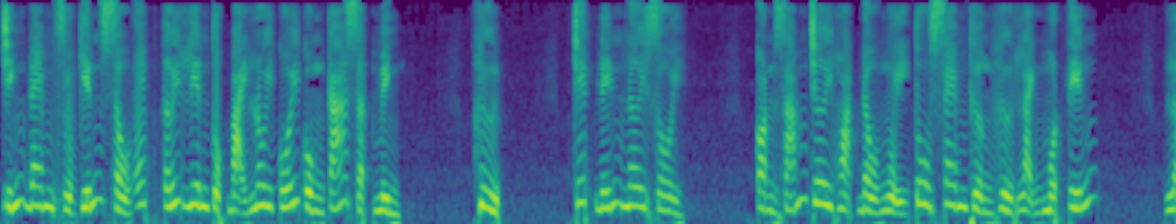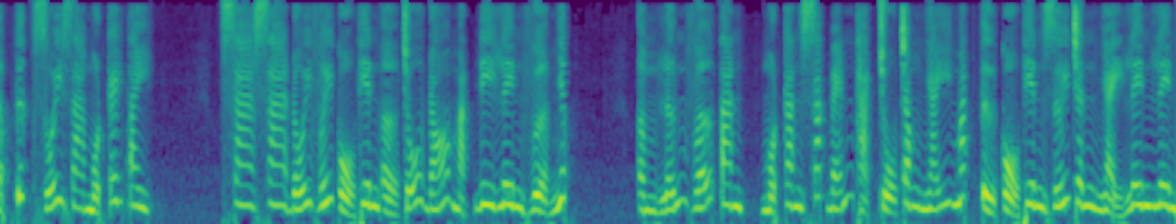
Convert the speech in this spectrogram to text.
chính đem dự kiến sầu ép tới liên tục bại lôi cuối cùng cá giật mình. Hừ, chết đến nơi rồi. Còn dám chơi hoạt đầu ngụy tu xem thường hừ lạnh một tiếng. Lập tức dối ra một cái tay. Xa xa đối với cổ thiên ở chỗ đó mặt đi lên vừa nhấp. ầm lớn vỡ tan, một căn sắc bén thạch trụ trong nháy mắt từ cổ thiên dưới chân nhảy lên lên.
